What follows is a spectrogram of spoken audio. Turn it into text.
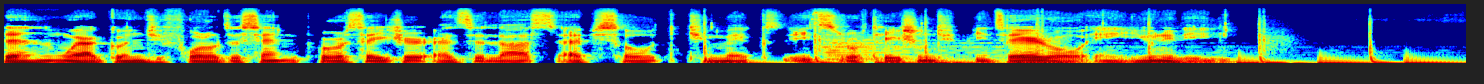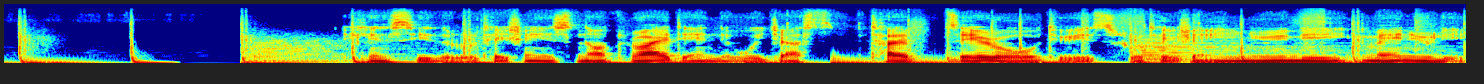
Then we are going to follow the same procedure as the last episode to make its rotation to be zero in Unity You can see the rotation is not right and we just type 0 to its rotation in Unity manually.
